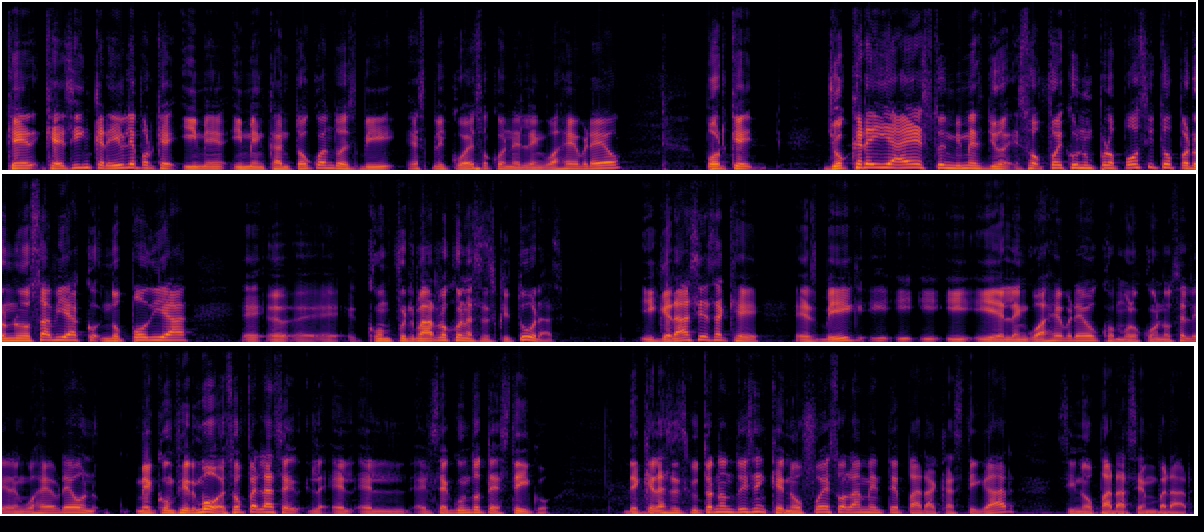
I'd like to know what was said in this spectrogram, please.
que, que es increíble porque, y me, y me encantó cuando Svi explicó eso con el lenguaje hebreo, porque yo creía esto en mi mente, yo- eso fue con un propósito, pero no sabía, no podía eh, eh, eh, confirmarlo con las escrituras. Y gracias a que Sbig y, y- y- y el lenguaje hebreo, como lo conoce el lenguaje hebreo, me confirmó. Eso fue la el, el- el segundo testigo. De que las escrituras nos dicen que no fue solamente para castigar, sino para sembrar.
